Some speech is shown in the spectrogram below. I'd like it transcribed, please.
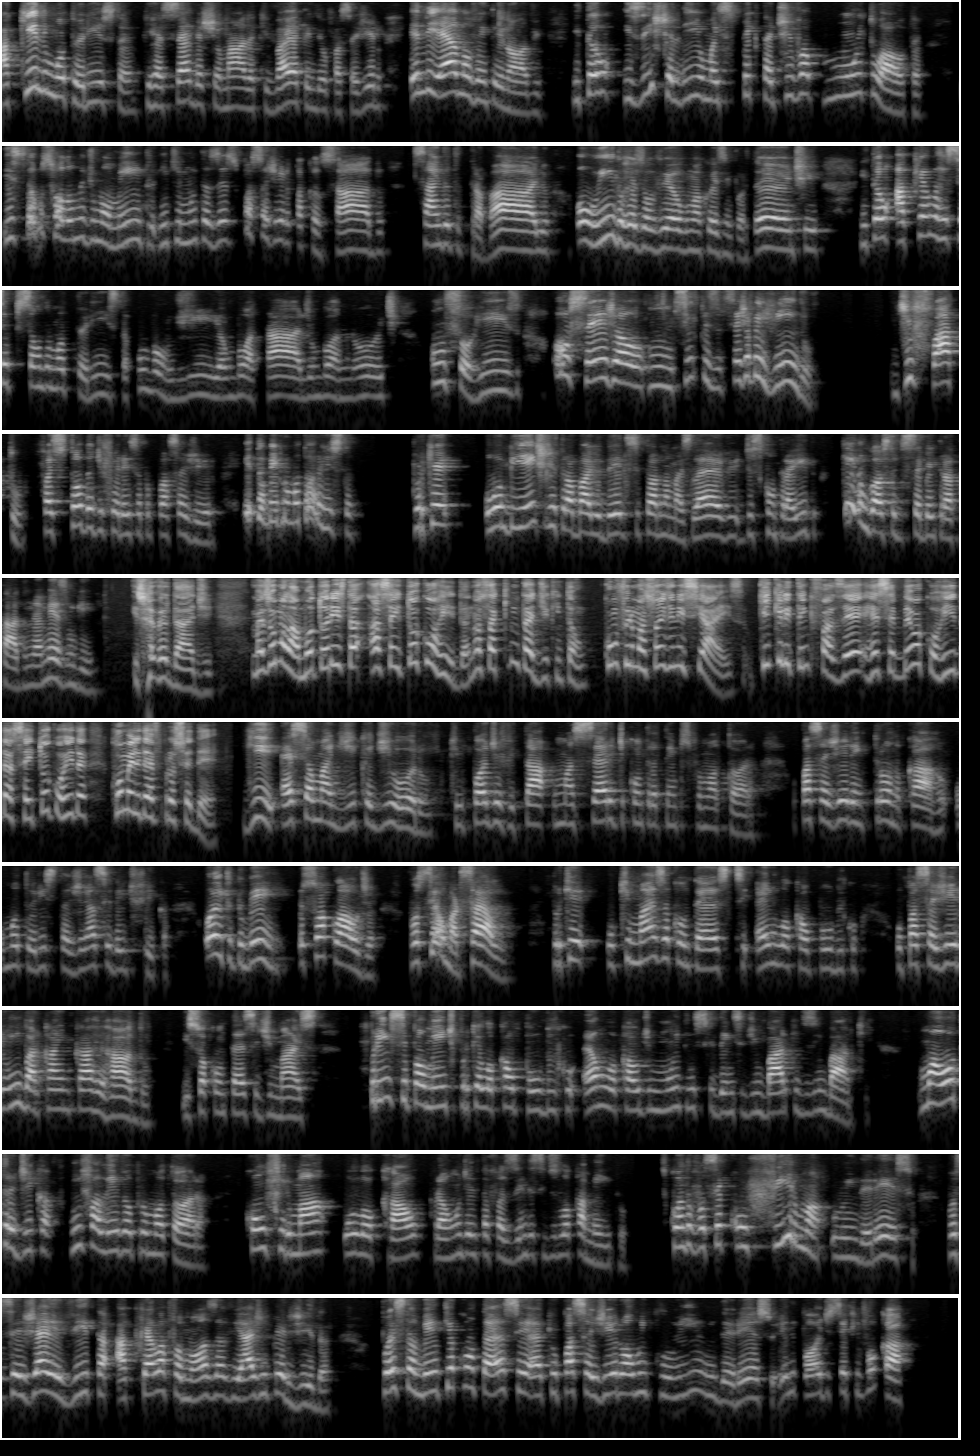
aquele motorista que recebe a chamada, que vai atender o passageiro, ele é a 99. Então, existe ali uma expectativa muito alta. E estamos falando de um momento em que muitas vezes o passageiro está cansado, saindo do trabalho, ou indo resolver alguma coisa importante. Então, aquela recepção do motorista com um bom dia, um boa tarde, uma boa noite, um sorriso, ou seja, um simples, seja bem-vindo, de fato faz toda a diferença para o passageiro e também para o motorista, porque o ambiente de trabalho dele se torna mais leve, descontraído. Quem não gosta de ser bem tratado, não é mesmo, Gui? Isso é verdade. Mas vamos lá, o motorista aceitou a corrida. Nossa quinta dica, então. Confirmações iniciais. O que, que ele tem que fazer? Recebeu a corrida, aceitou a corrida, como ele deve proceder? Gui, essa é uma dica de ouro que pode evitar uma série de contratempos para o motor. O passageiro entrou no carro, o motorista já se identifica. Oi, tudo bem? Eu sou a Cláudia. Você é o Marcelo? Porque o que mais acontece é em local público o passageiro embarcar em carro errado. Isso acontece demais, principalmente porque local público é um local de muita incidência de embarque e desembarque. Uma outra dica infalível para o motora: confirmar o local para onde ele está fazendo esse deslocamento. Quando você confirma o endereço, você já evita aquela famosa viagem perdida. Pois também o que acontece é que o passageiro, ao incluir o endereço, ele pode se equivocar.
